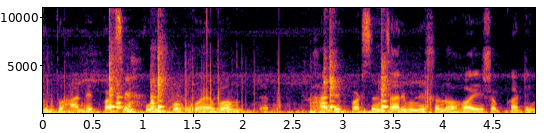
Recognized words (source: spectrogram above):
কিন্তু হান্ড্রেড পার্সেন্ট পরিপক্ক এবং হান্ড্রেড পার্সেন্ট জার্মিনেশনও হয় এসব কাটিং।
